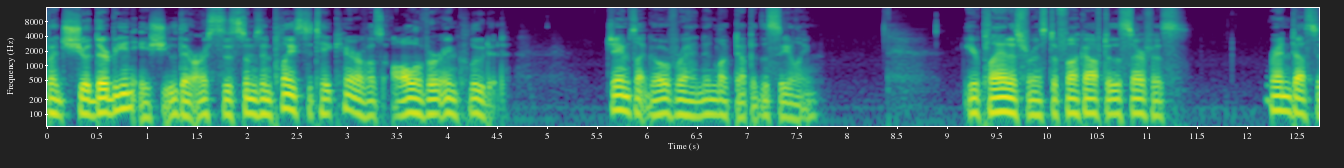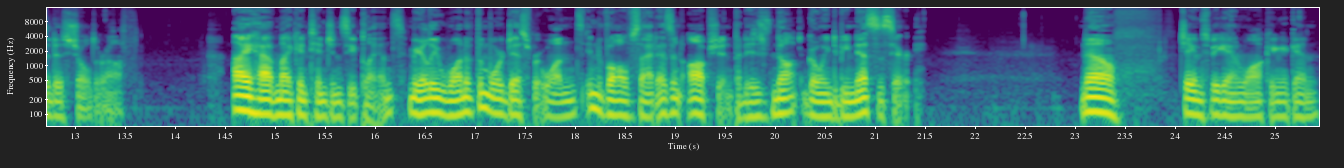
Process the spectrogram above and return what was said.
But should there be an issue, there are systems in place to take care of us, Oliver included. James let go of Wren and looked up at the ceiling. Your plan is for us to fuck off to the surface. Wren dusted his shoulder off. I have my contingency plans. Merely one of the more desperate ones involves that as an option, but it is not going to be necessary. No, James began walking again.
